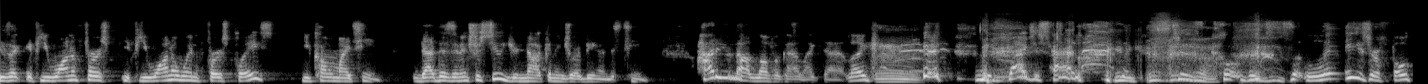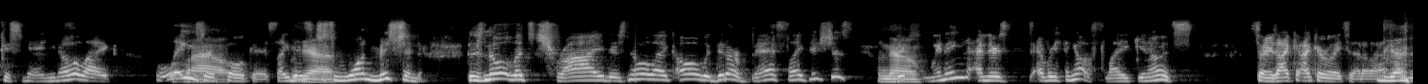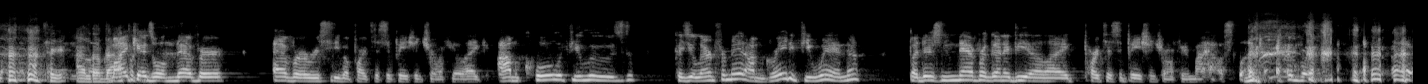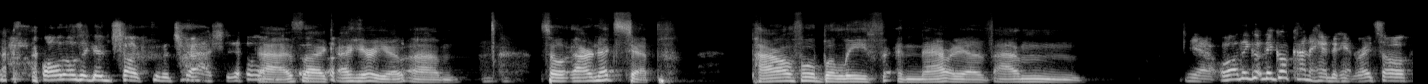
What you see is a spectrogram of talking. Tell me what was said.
He's like, if you want to first, if you want to win first place, you come on my team. That doesn't interest you, you're not going to enjoy being on this team. How do you not love a guy like that? Like mm. the guy just had like, just, just laser focus, man. You know, like laser wow. focus. Like there's yeah. just one mission. There's no let's try. There's no like, oh, we did our best. Like there's just no. there's winning and there's everything else. Like, you know, it's so anyways, I, I can relate to that a lot. Yeah. I love, that. I love that. My kids will never, ever receive a participation trophy. Like, I'm cool if you lose because you learn from it. I'm great if you win, but there's never going to be a like participation trophy in my house. Like, ever. All those are getting chucked to the trash. You know? Yeah, it's like, I hear you. Um, so, our next tip powerful belief and narrative. Um, yeah, well, they go they go kind of hand in hand, right? So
